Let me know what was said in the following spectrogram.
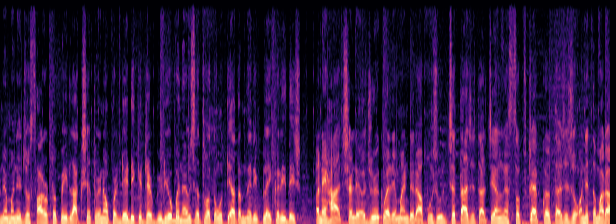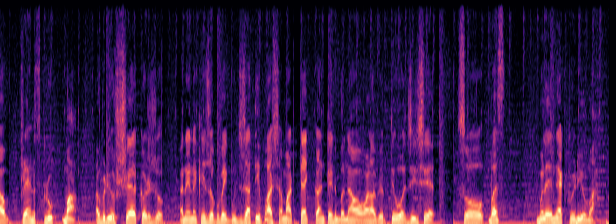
અને મને જો સારો ટોપિક લાગશે તો એના ઉપર ડેડિકેટેડ વીડિયો બનાવીશ અથવા તો હું ત્યાં તમને રિપ્લાય કરી દઈશ. અને હા, છેલ્લે હજુ એકવાર રિમાઇન્ડર આપું છું, જતાં જતાં ચેનલને સબસ્ક્રાઈબ કરતા જજો અને તમારા ફ્રેન્ડ્સ ગ્રુપમાં આ વીડિયો શેર કરજો. અને એને કહેજો કે ભાઈ, ગુજરાતી ભાષામાં ટેક કન્ટેન્ટ બનાવવાવાળા વ્યક્તિઓ હજી છે. સો બસ, મળે નેક્સ્ટ વિડીયોમાં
